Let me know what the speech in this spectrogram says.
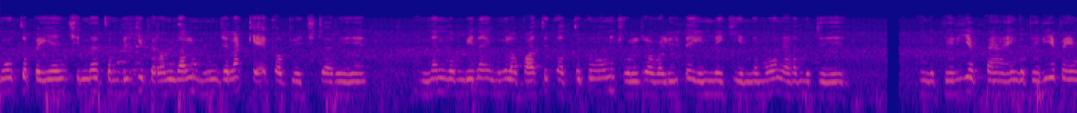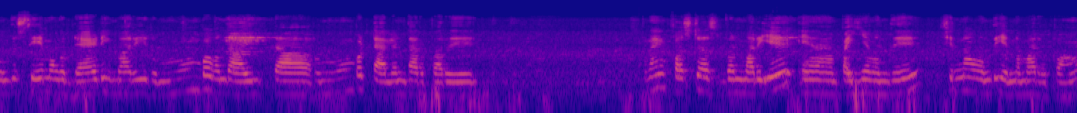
மூத்த பையன் சின்ன தம்பிக்கு பிறந்தாலும் மூஞ்செல்லாம் கேக் அப்பி வச்சுட்டாரு. அண்ணன் தம்பி தான் இவங்கள பார்த்து கற்றுக்கணும்னு சொல்கிற வழியில் இன்றைக்கி என்னமோ நடந்துட்டு. எங்கள் பெரிய பையன் எங்கள் பெரிய பையன் வந்து சேம் அவங்க டேடி மாதிரி ரொம்ப வந்து ஹைட்டாக ரொம்ப டேலண்ட்டாக இருப்பார். ஆனால் என் ஃபஸ்ட் ஹஸ்பண்ட் மாதிரியே என் பையன் வந்து சின்னவன் வந்து என்ன மாதிரி இருப்பான்?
